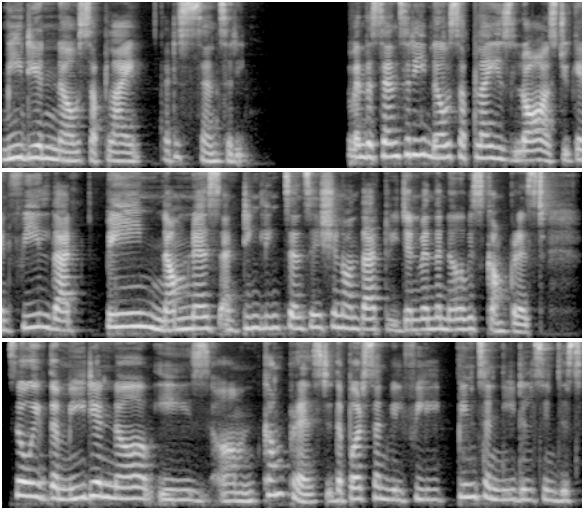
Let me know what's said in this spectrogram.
median nerve supply that is sensory. When the sensory nerve supply is lost, you can feel that pain, numbness, and tingling sensation on that region when the nerve is compressed. So, if the median nerve is um, compressed, the person will feel pins and needles in this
